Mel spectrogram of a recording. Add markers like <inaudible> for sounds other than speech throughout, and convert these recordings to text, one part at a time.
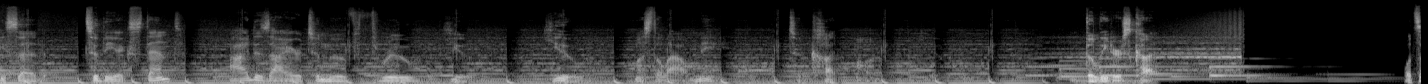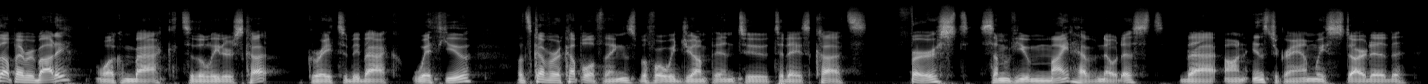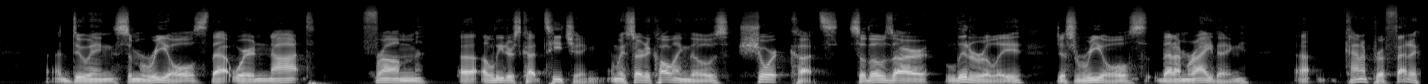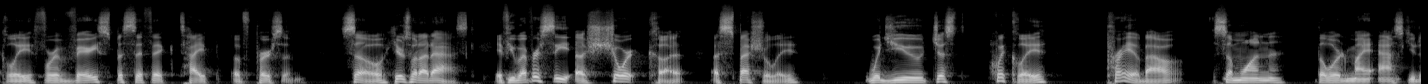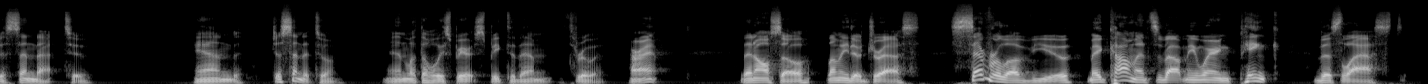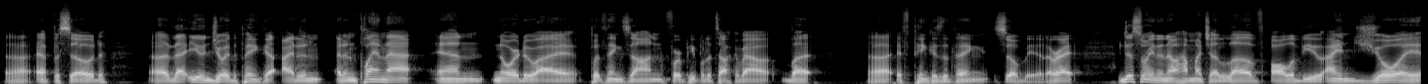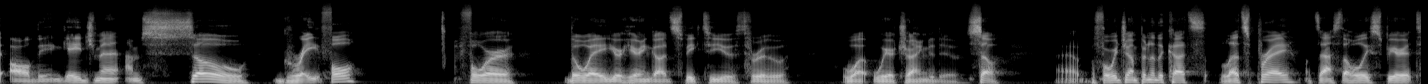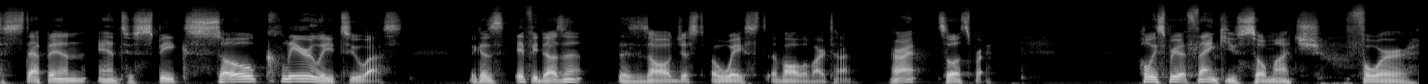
He said, To the extent I desire to move through you, you must allow me to cut on you. The Leader's Cut. What's up, everybody? Welcome back to the Leader's Cut. Great to be back with you. Let's cover a couple of things before we jump into today's cuts. First, some of you might have noticed that on Instagram we started doing some reels that were not from a, a Leader's Cut teaching, and we started calling those shortcuts. So those are literally just reels that I'm writing uh, kind of prophetically for a very specific type of person. So here's what I'd ask. If you ever see a shortcut, especially, would you just quickly pray about someone the Lord might ask you to send that to? And just send it to them and let the Holy Spirit speak to them through it. All right. Then also, let me address several of you made comments about me wearing pink this last uh, episode uh, that you enjoyed the pink. I didn't. I didn't plan that, and nor do I put things on for people to talk about. But uh, if pink is a thing, so be it. All right. I just want you to know how much I love all of you. I enjoy all the engagement. I'm so grateful for the way you're hearing God speak to you through what we're trying to do. So, uh, before we jump into the cuts, let's pray. Let's ask the Holy Spirit to step in and to speak so clearly to us. Because if He doesn't, this is all just a waste of all of our time. All right? So let's pray. Holy Spirit, thank you so much for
